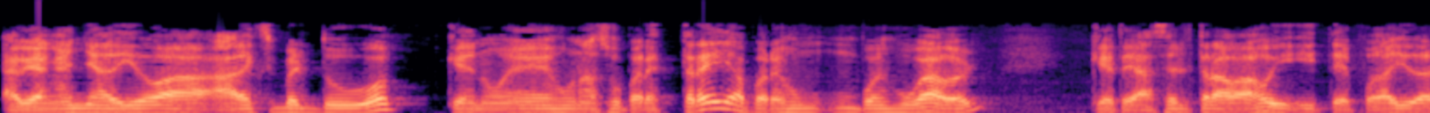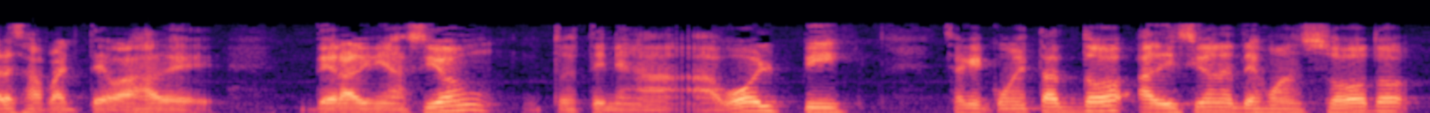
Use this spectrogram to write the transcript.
habían añadido a Alex Verdugo, que no es una superestrella, pero es un buen jugador que te hace el trabajo y, te puede ayudar esa parte baja de, la alineación. Entonces tenían a, Volpi. O sea que con estas dos adiciones de Juan Soto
